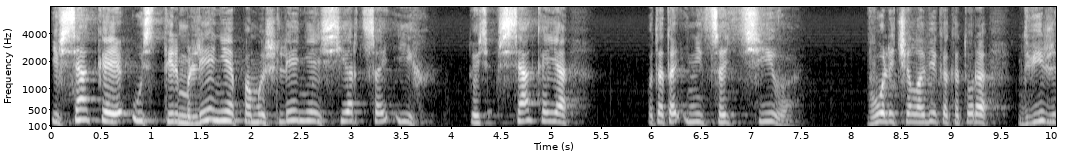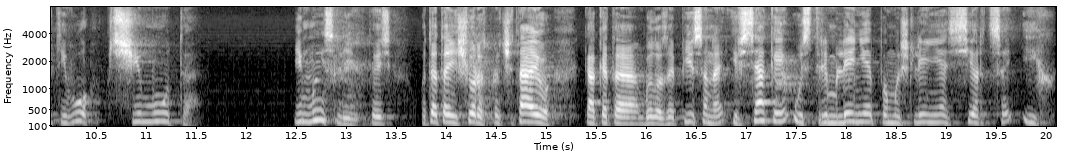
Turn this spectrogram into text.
«и всякое устремление помышления сердца их, то есть всякая вот эта инициатива, воля человека, которая движет его к чему-то, и мысли, то есть вот это еще раз прочитаю, как это было записано, и всякое устремление помышления сердца их.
